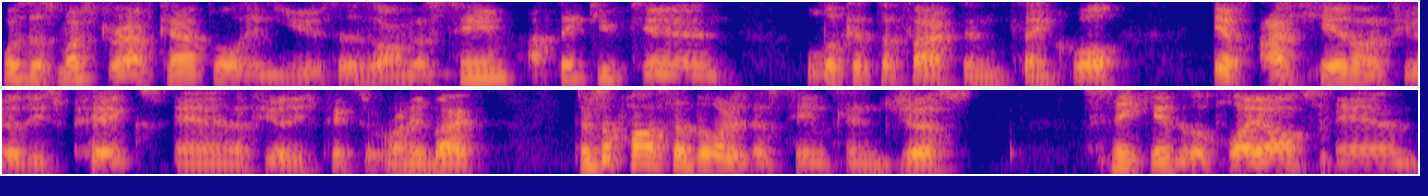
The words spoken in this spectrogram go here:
with as much draft capital and youth as on this team, I think you can look at the fact and think, well, if I hit on a few of these picks and a few of these picks at running back, there's a possibility this team can just sneak into the playoffs. And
